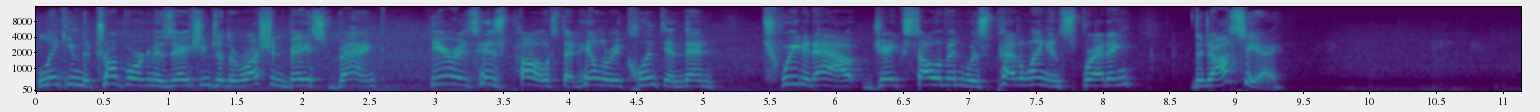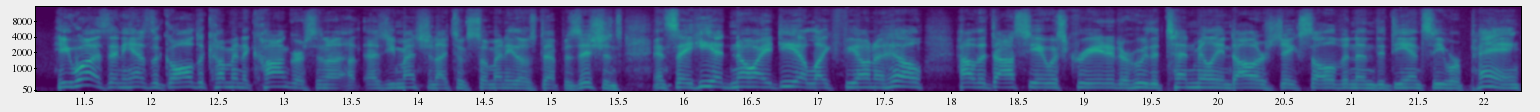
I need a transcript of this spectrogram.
linking the Trump organization to the Russian based bank. Here is his post that Hillary Clinton then tweeted out. Jake Sullivan was peddling and spreading the dossier. He was, and he has the gall to come into Congress. And uh, as you mentioned, I took so many of those depositions and say he had no idea, like Fiona Hill, how the dossier was created or who the $10 million Jake Sullivan and the DNC were paying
